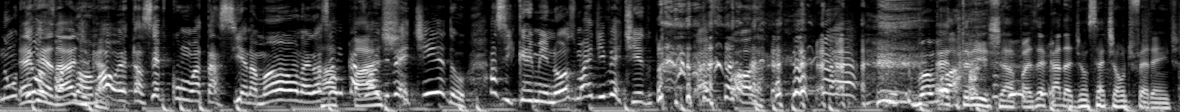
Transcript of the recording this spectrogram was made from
Não tem uma verdade, foto normal, cara. ele tá sempre com uma tacinha na mão, o negócio é um casal Rapaz. divertido. Assim, criminoso, mas divertido. É foda. Vamos É lá. triste, rapaz. É cada dia um 7x1 diferente.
